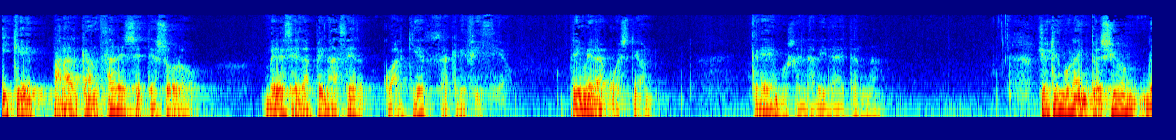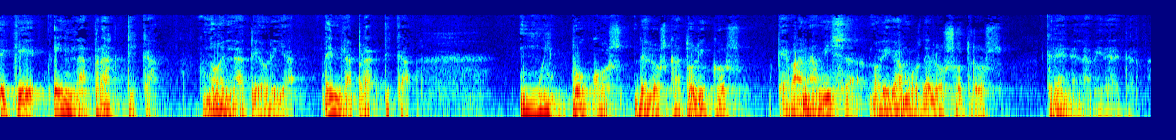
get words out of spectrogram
Y que para alcanzar ese tesoro merece la pena hacer cualquier sacrificio. Primera cuestión, ¿creemos en la vida eterna? Yo tengo la impresión de que en la práctica, no en la teoría, en la práctica, muy pocos de los católicos que van a misa, no digamos de los otros, creen en la vida eterna.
